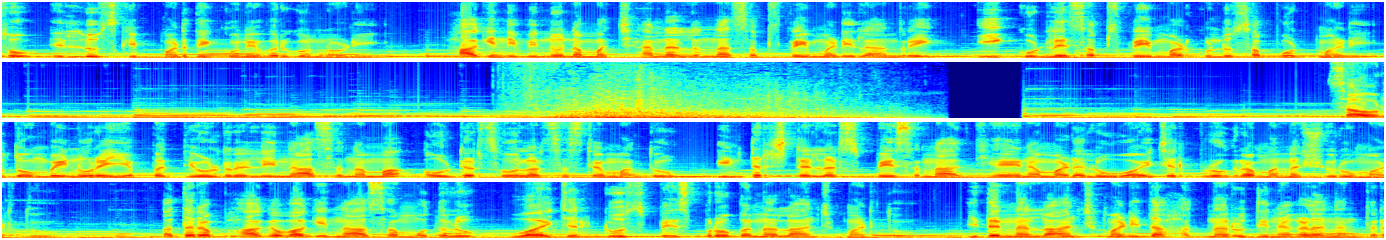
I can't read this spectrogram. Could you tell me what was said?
ಸೊ ಎಲ್ಲೂ ಸ್ಕಿಪ್ ಮಾಡದೆ ಕೊನೆವರೆಗೂ ನೋಡಿ. ಹಾಗೆ ನೀವಿನ್ನೂ ನಮ್ಮ ಚಾನೆಲ್ ಅನ್ನ ಸಬ್ಸ್ಕ್ರೈಬ್ ಮಾಡಿಲ್ಲ ಅಂದ್ರೆ ಈ ಕೂಡಲೇ ಸಬ್ಸ್ಕ್ರೈಬ್ ಮಾಡಿಕೊಂಡು ಸಪೋರ್ಟ್ ಮಾಡಿ. ಸಾವಿರದ ಒಂಬೈನೂರ ಎಪ್ಪತ್ತೇಳರಲ್ಲಿ ನಾಸಾ ನಮ್ಮ ಔಟರ್ ಸೋಲಾರ್ ಸಿಸ್ಟಮ್ ಮತ್ತು ಇಂಟರ್ಸ್ಟೆಲ್ಲರ್ ಸ್ಪೇಸ್ ಅನ್ನು ಅಧ್ಯಯನ ಮಾಡಲು ವಾಯ್ಜರ್ ಪ್ರೋಗ್ರಾಮ್ ಅನ್ನು ಶುರು ಮಾಡಿತು. ಅದರ ಭಾಗವಾಗಿ ನಾಸಾ ಮೊದಲು ವಾಯ್ಜರ್ ಟೂ ಸ್ಪೇಸ್ ಪ್ರೋಬ್ ಅನ್ನ ಲಾಂಚ್ ಮಾಡಿತು. ಇದನ್ನ ಲಾಂಚ್ ಮಾಡಿದ ಹದಿನಾರು ದಿನಗಳ ನಂತರ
